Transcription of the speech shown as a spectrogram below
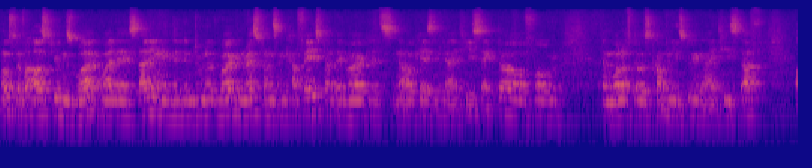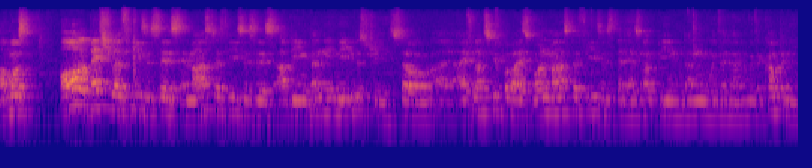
Most of our students work while they're studying and they do not work in restaurants and cafes, but they work, let's, in our case, in the IT sector or for um, one of those companies doing IT stuff. Almost all bachelor theses and master theses are being done in the industry. So I, I've not supervised one master thesis that has not been done with a, with a company.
